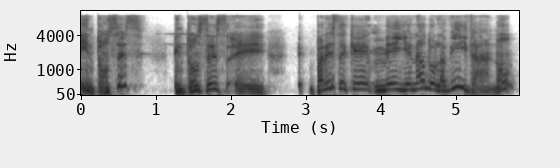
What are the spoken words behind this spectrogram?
Entonces, entonces, eh, parece que me he llenado la vida, ¿no?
